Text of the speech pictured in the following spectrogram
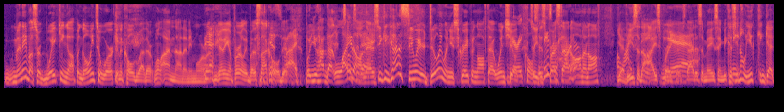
many of us are waking up and going to work in the cold weather. Well, I'm not anymore. Yeah. I'm getting up early, but it's not cold yet. Right. But you have that light on there, so you can kind of see what you're doing when you're scraping off that windshield. Very cool. So you so just press that on and off. Oh, yeah, these I are the icebreakers. Yeah. That is amazing because Neat. you know you can get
